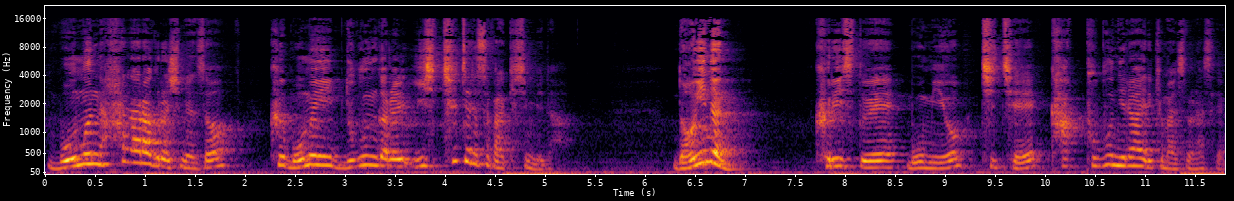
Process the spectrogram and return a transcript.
몸은 하나라 그러시면서 그 몸의 누군가를 27절에서 밝히십니다. 너희는 그리스도의 몸이요 지체의 각 부분이라 이렇게 말씀을 하세요.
